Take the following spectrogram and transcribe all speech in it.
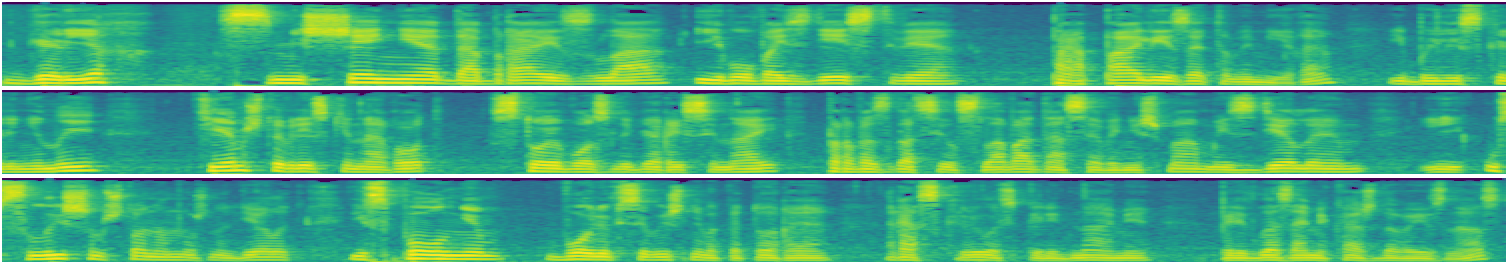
грех смешение добра и зла и его воздействие пропали из этого мира и были искоренены тем, что еврейский народ, стоя возле горы Синай, провозгласил слова «Да, Нишма», мы сделаем и услышим, что нам нужно делать, исполним волю Всевышнего, которая раскрылась перед нами, перед глазами каждого из нас.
